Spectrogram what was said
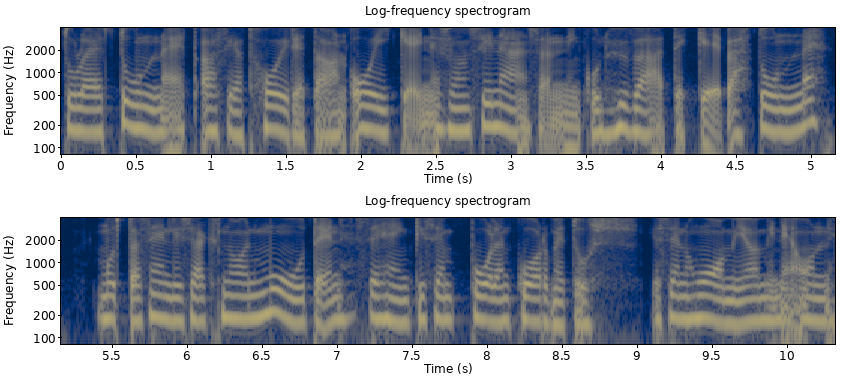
tulee tunne, että asiat hoidetaan oikein ja se on sinänsä niin kuin hyvää tekevä tunne. Mutta sen lisäksi noin muuten se henkisen puolen kuormitus ja sen huomioiminen on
